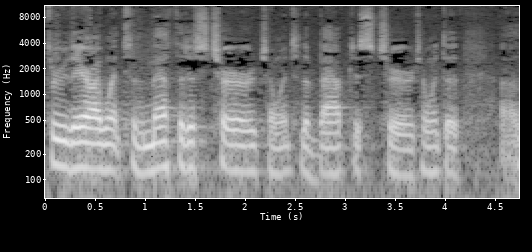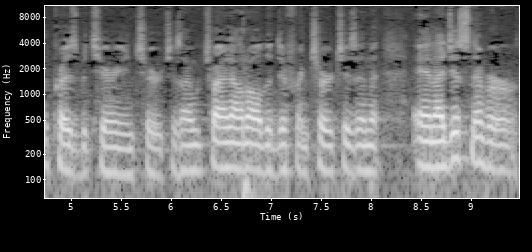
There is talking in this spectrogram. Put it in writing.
through there, I went to the Methodist church, I went to the Baptist church, I went to uh, the Presbyterian churches. I tried out all the different churches, and and I just never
